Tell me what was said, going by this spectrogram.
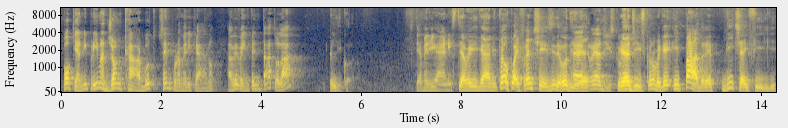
pochi anni prima John Carbut sempre un americano aveva inventato la pellicola Sti americani. Sti americani. Però qua i francesi, devo dire, eh, reagiscono. reagiscono perché il padre dice ai figli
